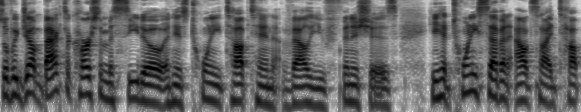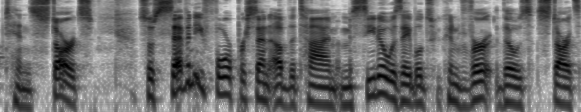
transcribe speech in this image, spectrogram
So if we jump back to Carson Macedo and his 20 top 10 value finishes, he had 27 outside top 10 starts. So 74% of the time, Macedo was able to convert those starts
